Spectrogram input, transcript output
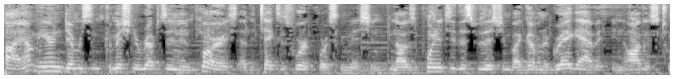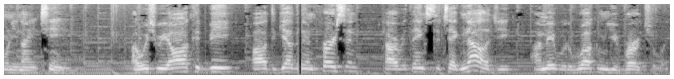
Hi, I'm Aaron Demerson, Commissioner representing employers at the Texas Workforce Commission, and I was appointed to this position by Governor Greg Abbott in August 2019. I wish we all could be all together in person However, thanks to technology, I'm able to welcome you virtually.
